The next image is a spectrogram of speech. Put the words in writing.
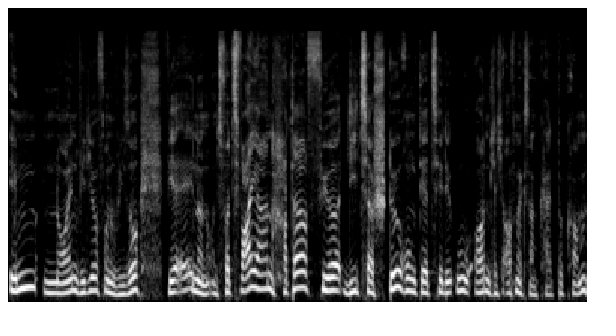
im neuen Video von Rezo. Wir erinnern uns, vor zwei Jahren hat er für die Zerstörung der CDU ordentlich Aufmerksamkeit bekommen.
